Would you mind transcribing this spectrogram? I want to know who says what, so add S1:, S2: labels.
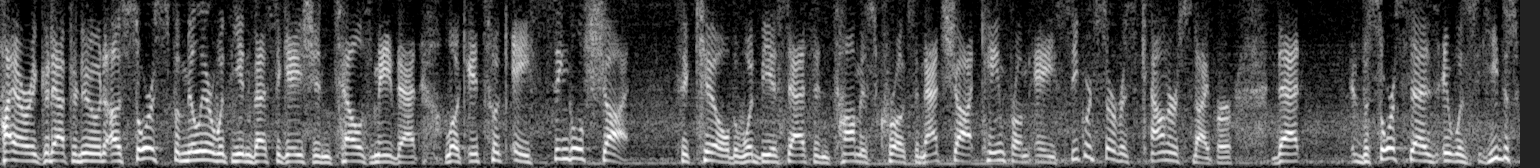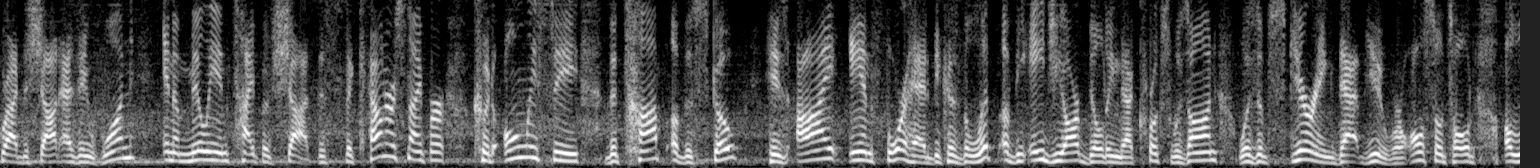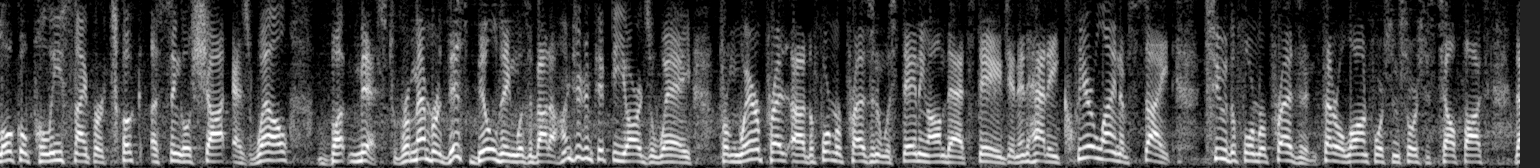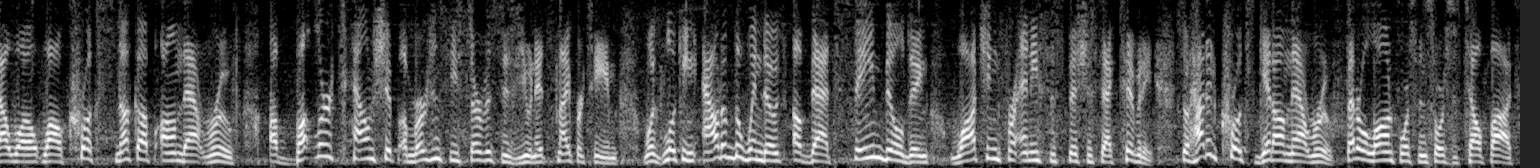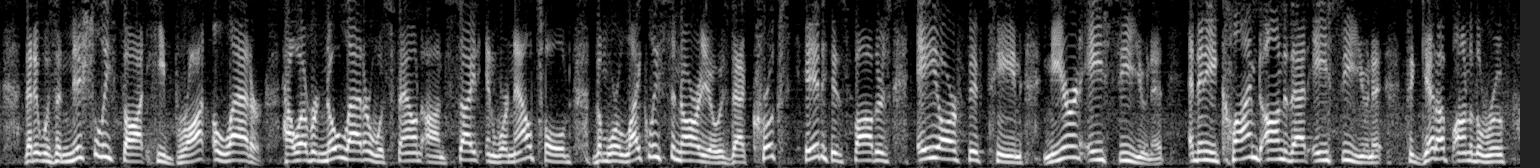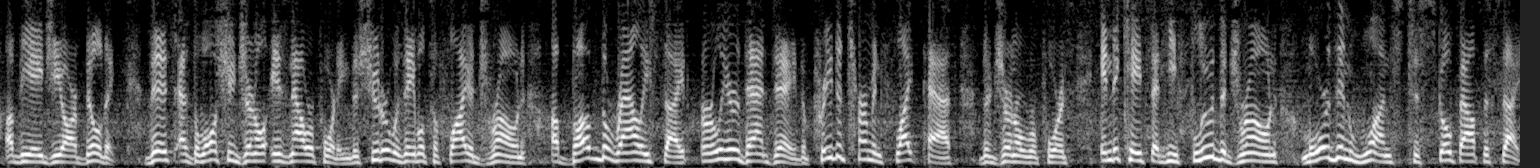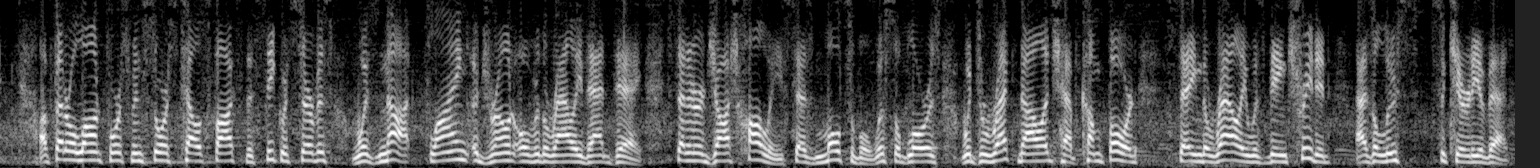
S1: Hi, Ari. Good afternoon. A source familiar with the investigation tells me that, look, it took a single shot to kill the would be assassin Thomas Crooks, and that shot came from a Secret Service counter sniper that the source says it was he described the shot as a one in a million type of shot. This the counter sniper could only see the top of the scope his eye and forehead because the lip of the AGR building that Crooks was on was obscuring that view. We're also told a local police sniper took a single shot as well, but missed. Remember, this building was about 150 yards away from where uh, the former president was standing on that stage, and it had a clear line of sight to the former president. Federal law enforcement sources tell Fox that while, while Crooks snuck up on that roof, a Butler Township Emergency Services Unit sniper team was looking out out of the windows of that same building watching for any suspicious activity. So how did Crooks get on that roof? Federal law enforcement sources tell Fox that it was initially thought he brought a ladder. However, no ladder was found on site, and we're now told the more likely scenario is that Crooks hid his father's AR-15 near an AC unit and then he climbed onto that AC unit to get up onto the roof of the AGR building. This, as the Wall Street Journal is now reporting, the shooter was able to fly a drone above the rally site earlier that day. The predetermined flight path, the journal reports, indicates that he flew the drone more than once to scope out the site. A federal law enforcement source tells Fox the Secret Service was not flying a drone over the rally that day. Senator Josh Hawley says multiple whistleblowers with direct knowledge have come forward saying the rally was being treated as a loose security event.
